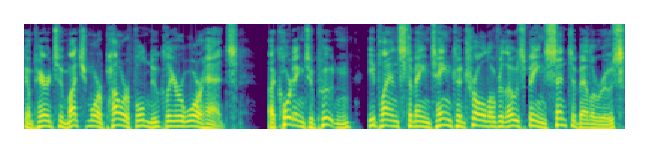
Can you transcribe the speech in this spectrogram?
compared to much more powerful nuclear warheads. According to Putin, he plans to maintain control over those being sent to Belarus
